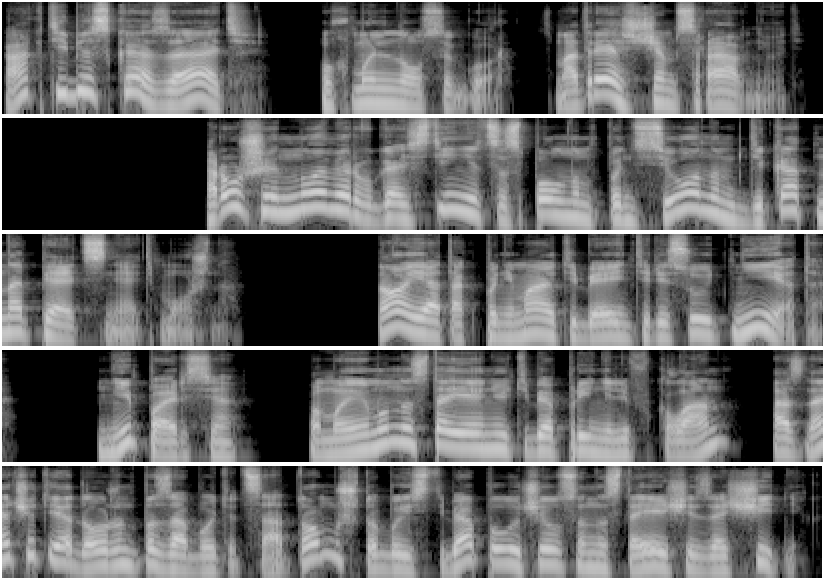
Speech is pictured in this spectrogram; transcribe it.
«Как тебе сказать?» — ухмыльнулся Гор, смотря с чем сравнивать. «Хороший номер в гостинице с полным пансионом декат на пять снять можно. Но, я так понимаю, тебя интересует не это. Не парься. По моему настоянию тебя приняли в клан, а значит, я должен позаботиться о том, чтобы из тебя получился настоящий защитник.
